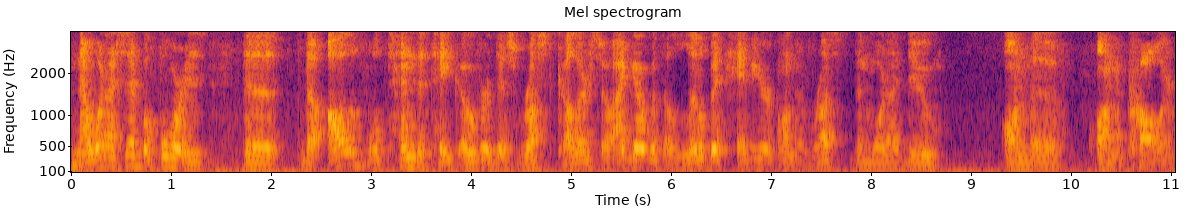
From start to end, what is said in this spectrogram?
Now what I said before is the the olive will tend to take over this rust color so I go with a little bit heavier on the rust than what I do on the on the collar.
